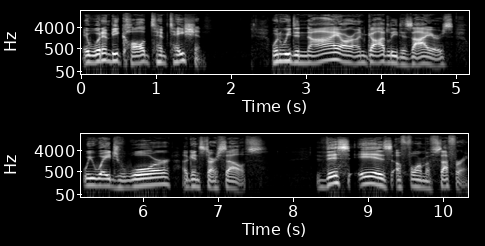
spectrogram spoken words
it wouldn't be called temptation. When we deny our ungodly desires, we wage war against ourselves. This is a form of suffering.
